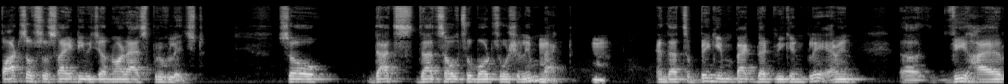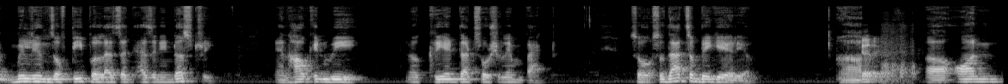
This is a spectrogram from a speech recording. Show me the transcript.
parts of society which are not as privileged. So that's that's also about social impact, mm-hmm. and that's a big impact that we can play. I mean, uh, we hire millions of people as an as an industry, and how can we you know create that social impact? So so that's a big area. Uh, uh, on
